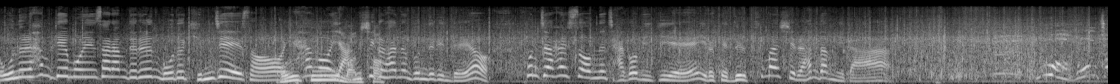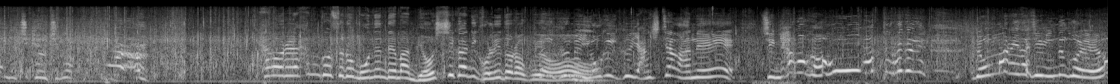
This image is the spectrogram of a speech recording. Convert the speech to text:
오늘 함께 모인 사람들은 모두 김제에서 어이구, 향어 양식을 많다. 하는 분들인데요. 혼자 할 수 없는 작업이기에 이렇게 늘 품앗이를 한답니다. 우와 엄청 묵직해요 지금. 향어를 한 곳으로 모는 데만 몇 시간이 걸리더라고요. 아니, 그러면 여기 그 양식장 안에 지금 향어가 오막 돌아다니 몇 마리나 지금 있는 거예요?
